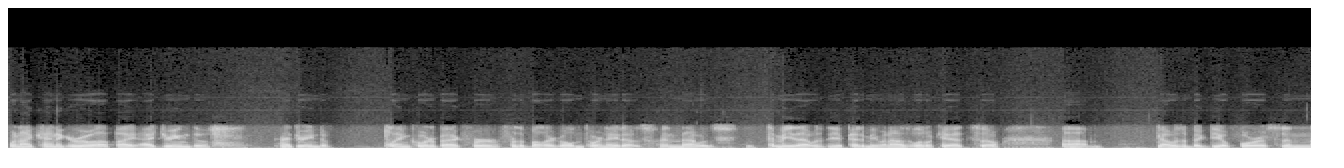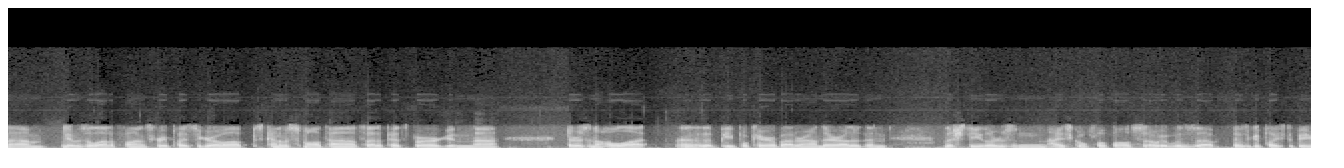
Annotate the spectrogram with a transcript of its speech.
when I kind of grew up, I, I dreamed of, I dreamed of playing quarterback for for the Butler Golden Tornadoes, and that was, to me, that was the epitome when I was a little kid. So. Um, that was a big deal for us, and um, it was a lot of fun. It's a great place to grow up. It's kind of a small town outside of Pittsburgh, and uh, there isn't a whole lot uh, that people care about around there other than the Steelers and high school football. So it was uh, it was a good place to be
